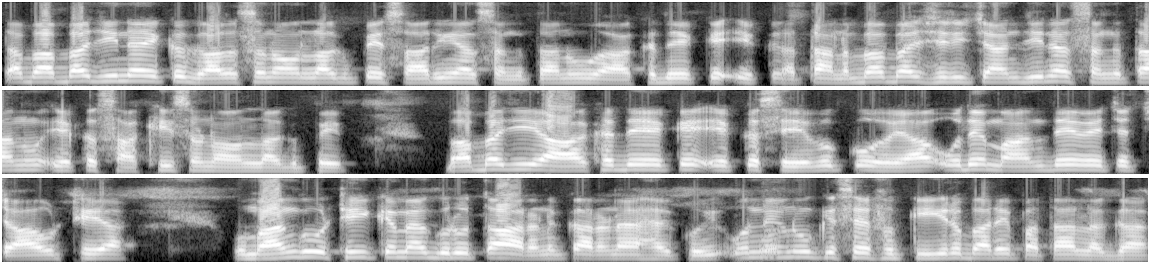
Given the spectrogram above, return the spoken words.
ਤਾਂ ਬਾਬਾ ਜੀ ਨੇ ਇੱਕ ਗੱਲ ਸੁਣਾਉਣ ਲੱਗ ਪਏ ਸਾਰੀਆਂ ਸੰਗਤਾਂ ਨੂੰ, ਆਖਦੇ ਕਿ ਇੱਕ ਧੰਨ ਬਾਬਾ ਸ਼੍ਰੀ ਚੰਦ ਜੀ ਨੇ ਸੰਗਤਾਂ ਨੂੰ ਇੱਕ ਸਾਖੀ ਸੁਣਾਉਣ ਲੱਗ ਪਏ। ਬਾਬਾ ਜੀ ਆਖਦੇ ਕਿ ਇੱਕ ਸੇਵਕ ਹੋਇਆ, ਉਹਦੇ ਮਨ ਦੇ ਵਿੱਚ ਚਾਹ ਉੱਠਿਆ। ਉਮੰਗ ਉੱਠੀ ਕਿ ਮੈਂ ਗੁਰੂ ਧਾਰਨ ਕਰਨਾ ਹੈ ਕੋਈ। ਉਹਨੇ ਨੂੰ ਕਿਸੇ ਫਕੀਰ ਬਾਰੇ ਪਤਾ ਲੱਗਾ।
